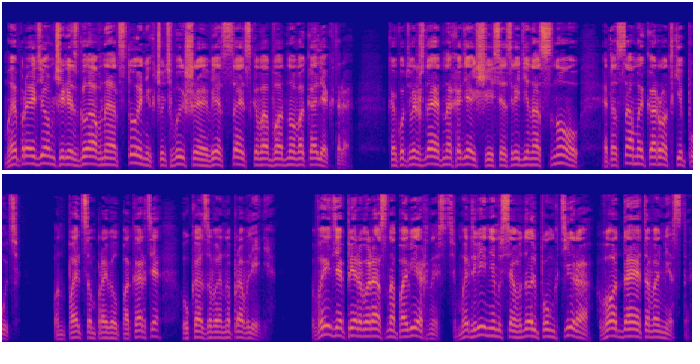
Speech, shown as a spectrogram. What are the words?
Мы пройдем через главный отстойник чуть выше Вестсайдского обводного коллектора. Как утверждает находящийся среди нас Сноу, это самый короткий путь. Он пальцем провел по карте, указывая направление. — Выйдя первый раз на поверхность, мы двинемся вдоль пунктира вот до этого места.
